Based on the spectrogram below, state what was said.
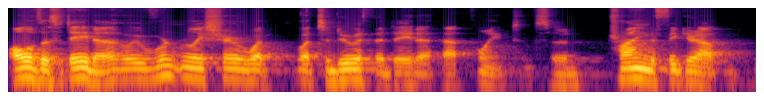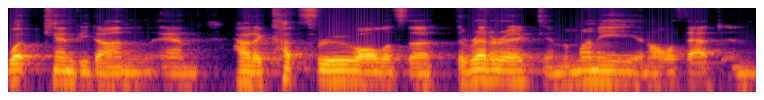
all of this data, we weren't really sure what, what to do with the data at that point. And so trying to figure out what can be done and how to cut through all of the, the rhetoric and the money and all of that and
